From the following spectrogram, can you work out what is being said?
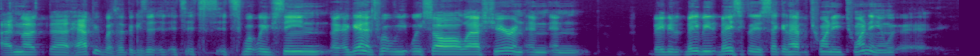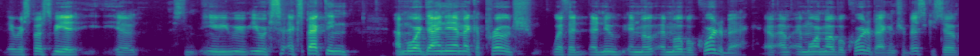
I'm not that happy with it because it, it's it's it's what we've seen again. It's what we, we saw last year and and and maybe maybe basically the second half of 2020, and we, they were supposed to be a you know you, you were expecting a more dynamic approach with a, a new a mobile quarterback, a, a, more mobile quarterback in Trubisky. So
